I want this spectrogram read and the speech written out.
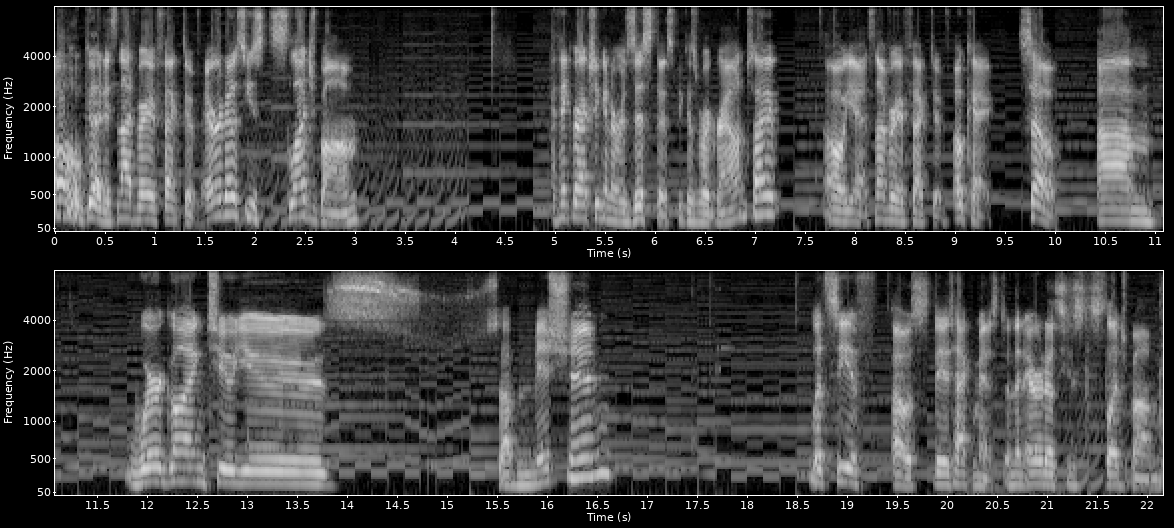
Oh, good. It's not very effective. Ariados used Sludge Bomb. I think we're actually going to resist this because we're a ground type. Oh, yeah. It's not very effective. Okay. So, um, we're going to use... Submission? Let's see if... Oh, the attack missed. And then Ariados used Sludge Bomb.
